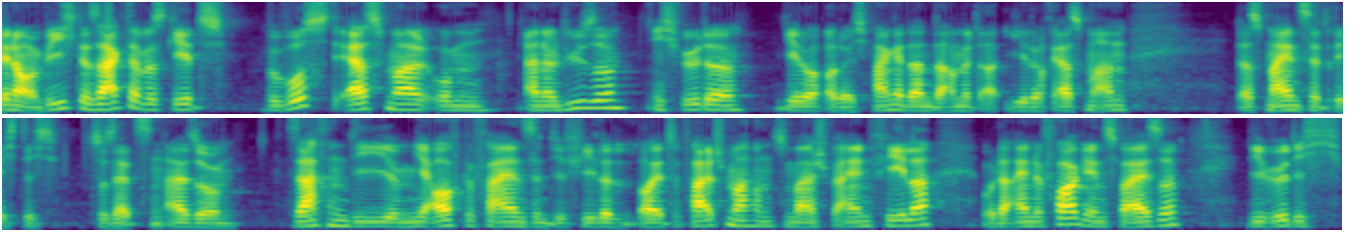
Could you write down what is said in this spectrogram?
Genau, wie ich gesagt habe, es geht bewusst erstmal um Analyse. Ich würde jedoch, oder ich fange dann damit jedoch erstmal an, das Mindset richtig zu setzen. Also Sachen, die mir aufgefallen sind, die viele Leute falsch machen, zum Beispiel ein Fehler oder eine Vorgehensweise, die würde ich,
